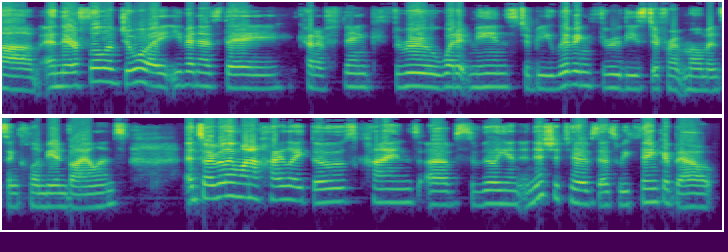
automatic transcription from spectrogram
um, and they're full of joy even as they kind of think through what it means to be living through these different moments in Colombian violence. And so I really want to highlight those kinds of civilian initiatives as we think about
